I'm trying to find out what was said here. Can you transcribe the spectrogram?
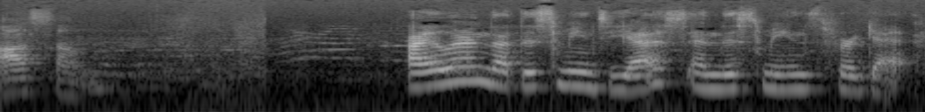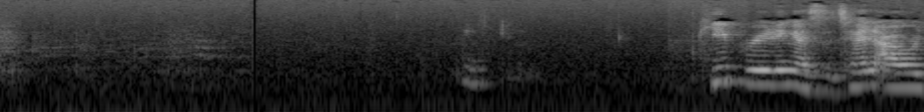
awesome. I learned that this means yes and this means forget. Keep reading as the 10 hour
